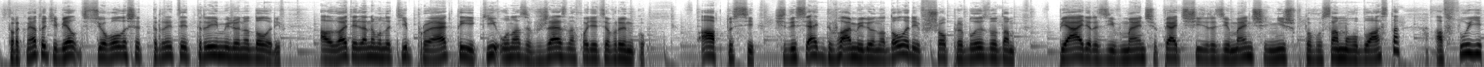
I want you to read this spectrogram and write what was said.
В Старкнету TVL всього лише 33 мільйони доларів. Але давайте глянемо на ті проекти, які у нас вже знаходяться в ринку. В Аптосі 62 мільйона доларів, що приблизно там в 5 разів менше, 5-6 разів менше, ніж в того самого Бласта. А в Суї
